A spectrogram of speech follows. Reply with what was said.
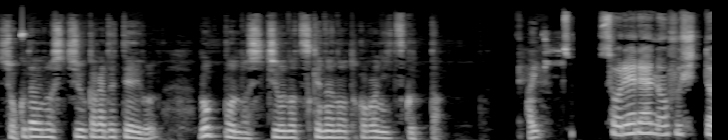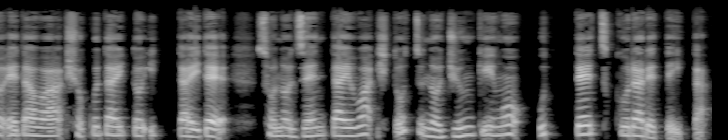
食台の支柱から出ている六本の支柱の付け根のところに作った。はい。それらの節と枝は食台と一体で、その全体は一つの純金を打って作られていた。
